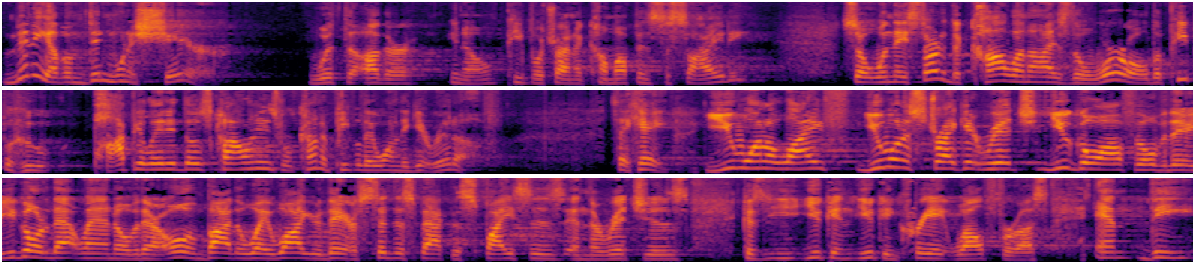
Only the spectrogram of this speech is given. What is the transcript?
Many of them didn't want to share with the other, you know, people trying to come up in society. So when they started to colonize the world, the people who populated those colonies were kind of people they wanted to get rid of. It's like, hey, you want a life, you want to strike it rich, you go off over there, you go to that land over there. Oh, and by the way, while you're there, send us back the spices and the riches, because you, you, can you can create wealth for us. And the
